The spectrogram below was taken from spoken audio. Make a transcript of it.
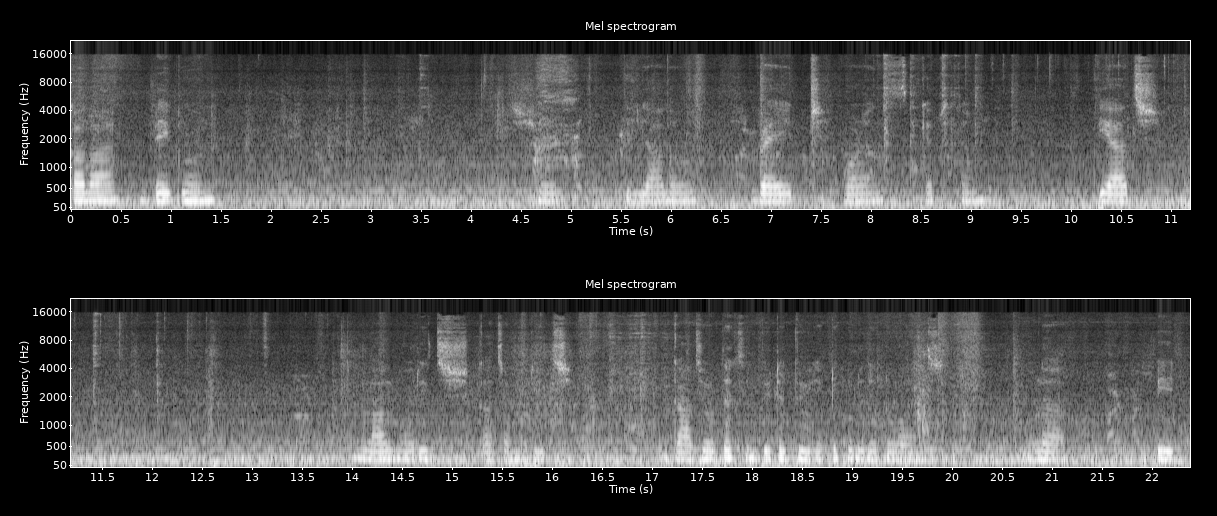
কলা বেগুন yellow, red, orange, ক্যাপসিকাম পেঁয়াজ লাল মরিচ কাঁচা মরিচ গাজর, দেখছেন দুইটা দুই, একটা হলুদ, একটা অরেঞ্জ ওলা, বিট।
